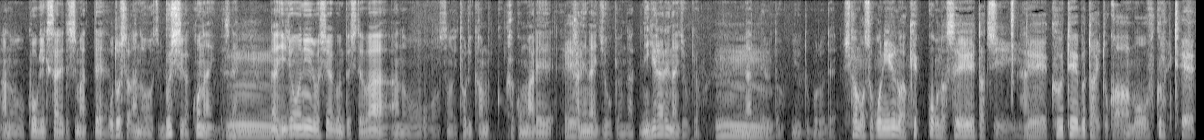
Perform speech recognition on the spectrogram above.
あの攻撃されてしまって落とした。あの、物資が来ないんですね。非常にロシア軍としては、あのその取り囲まれかねない状況になって、逃げられない状況になっているというところで。しかもそこにいるのは結構な精鋭たちで、空挺部隊とかも含めて、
